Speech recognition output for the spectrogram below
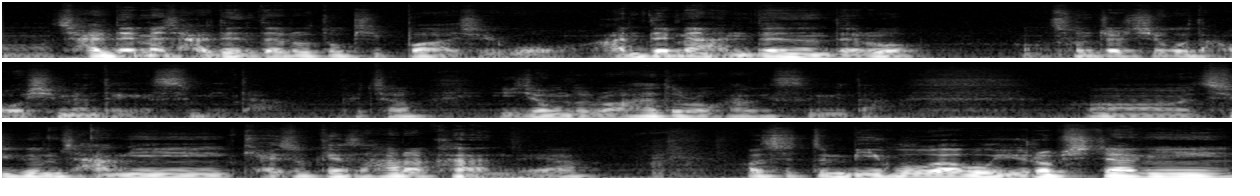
어, 잘 되면 잘 된 대로 또 기뻐하시고 안 되면 안 되는 대로 어, 손절치고 나오시면 되겠습니다. 그렇죠? 이 정도로 하도록 하겠습니다. 어, 지금 장이 계속해서 하락하는데요. 어쨌든 미국하고 유럽 시장이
